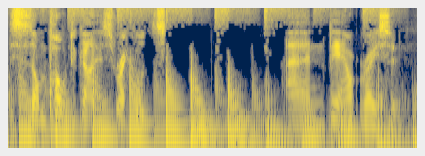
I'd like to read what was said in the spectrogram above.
This is on Poltergeist Records and be out very soon.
